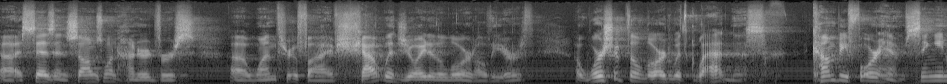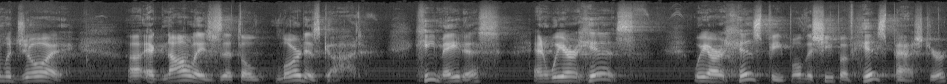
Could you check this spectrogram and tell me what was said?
Uh, it says in Psalms 100, verse uh, 1 through 5 Shout with joy to the Lord, all the earth. Uh, worship the Lord with gladness. Come before him singing with joy. Uh, acknowledge that the Lord is God. He made us, and we are his. We are his people, the sheep of his pasture.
